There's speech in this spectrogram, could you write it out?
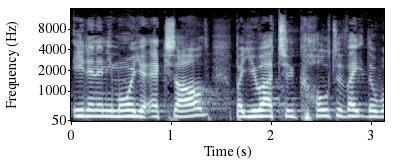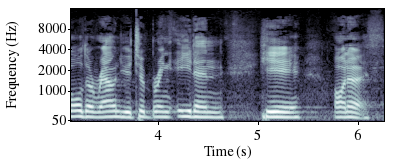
Eden anymore, you're exiled, but you are to cultivate the world around you to bring Eden here on earth.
